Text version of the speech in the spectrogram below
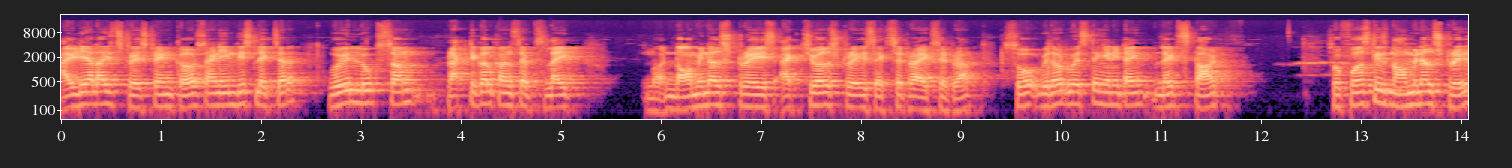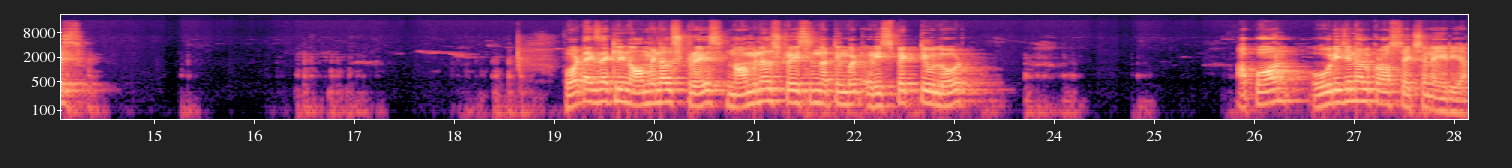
idealized stress strain curves and in this lecture we will look some practical concepts like nominal stress, actual stress etc etc. So without wasting any time let's start. So first is nominal stress what exactly nominal stress? Nominal stress is nothing but respective load upon original cross section area.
